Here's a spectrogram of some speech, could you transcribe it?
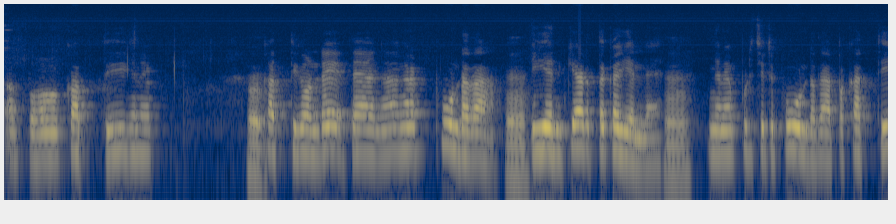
അപ്പൊ കത്തി ഇങ്ങനെ കത്തി കൊണ്ട് തേങ്ങ അങ്ങനെ പൂണ്ടതാ. ഈ എനിക്ക് അടുത്ത കൈയല്ലേ. ഇങ്ങനെ പിടിച്ചിട്ട് പൂണ്ടതാ. അപ്പൊ കത്തി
